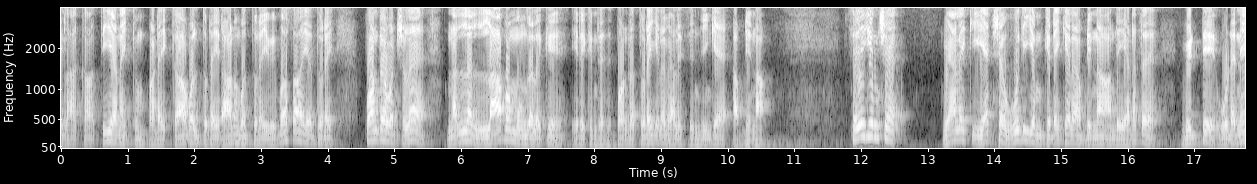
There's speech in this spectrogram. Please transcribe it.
இலாக்கா தீயணைக்கும் படை காவல்துறை இராணுவத்துறை விவசாயத்துறை போன்றவற்றில் நல்ல லாபம் உங்களுக்கு இருக்கின்றது. போன்ற துறையில் வேலை செஞ்சீங்க அப்படின்னா செய்கின்ற வேலைக்கு ஏற்ற ஊதியம் கிடைக்கல அப்படின்னா அந்த இடத்த விட்டு உடனே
